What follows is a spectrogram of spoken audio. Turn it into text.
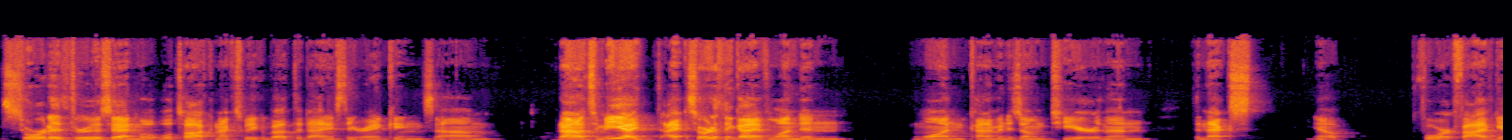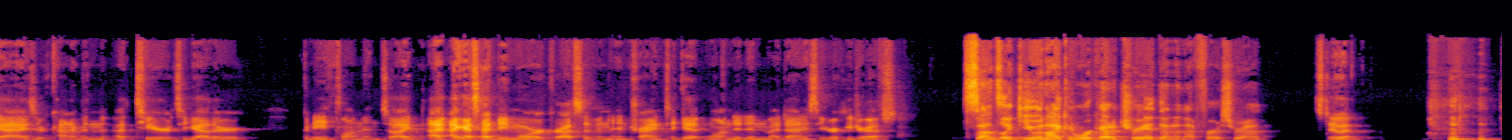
sorted through this yet, and we'll, we'll talk next week about the dynasty rankings. Um, but I don't know. To me, I, I sort of think I have London one kind of in his own tier, and then the next, you know, four or five guys are kind of in a tier together beneath London. So I, I guess I'd be more aggressive in, in trying to get London in my dynasty rookie drafts. Sounds like you and I could work out a trade then in that first round. Let's do it.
